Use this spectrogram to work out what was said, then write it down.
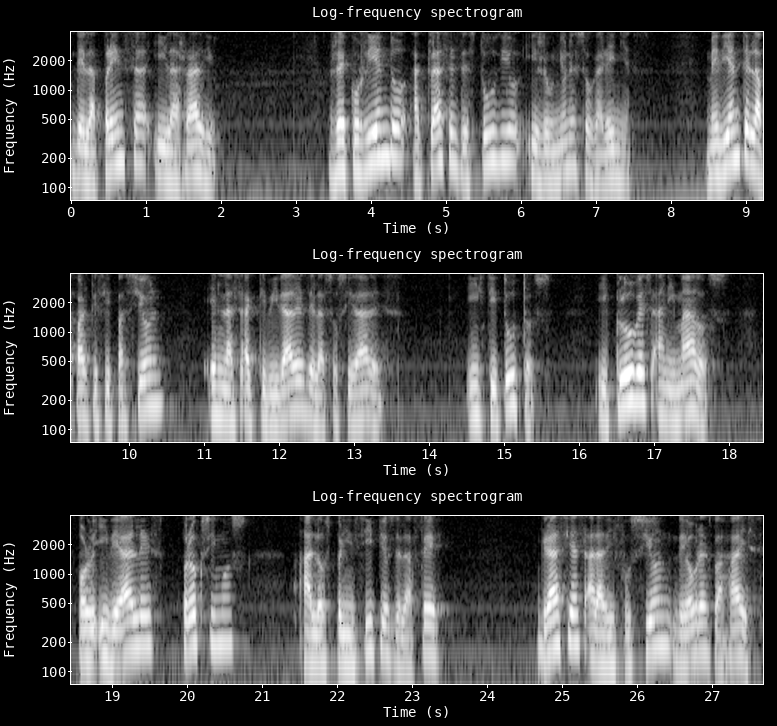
de la prensa y la radio, recurriendo a clases de estudio y reuniones hogareñas, mediante la participación en las actividades de las sociedades, institutos y clubes animados por ideales próximos a los principios de la fe, gracias a la difusión de obras bajáis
